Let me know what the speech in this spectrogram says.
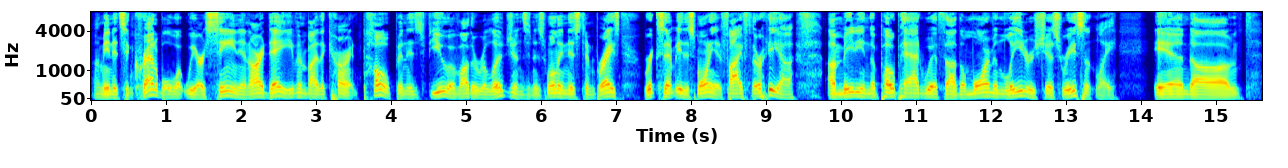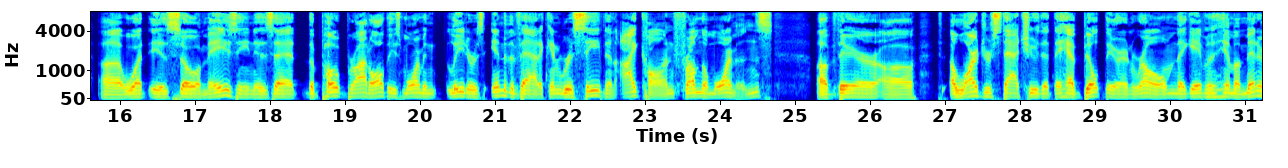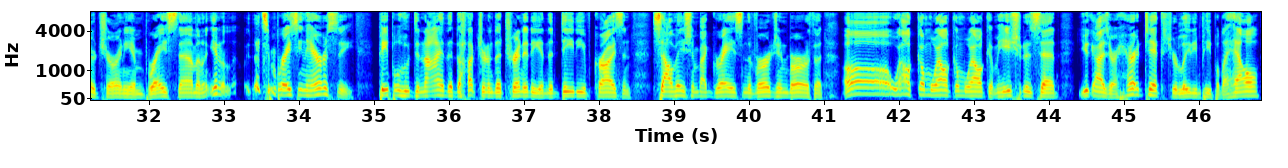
I mean, it's incredible what we are seeing in our day, even by the current Pope and his view of other religions and his willingness to embrace. Rick sent me this morning at 5:30 uh, a meeting the Pope had with uh, the Mormon leaders just recently, and uh, uh, what is so amazing is that the Pope brought all these Mormon leaders into the Vatican, received an icon from the Mormons of their uh, a larger statue that they have built there in Rome. They gave him a miniature, and he embraced them. And you know that's embracing heresy people who deny the doctrine of the Trinity and the deity of Christ and salvation by grace and the virgin birth. And oh, welcome, welcome, welcome. He should have said, You guys are heretics. You're leading people to hell.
